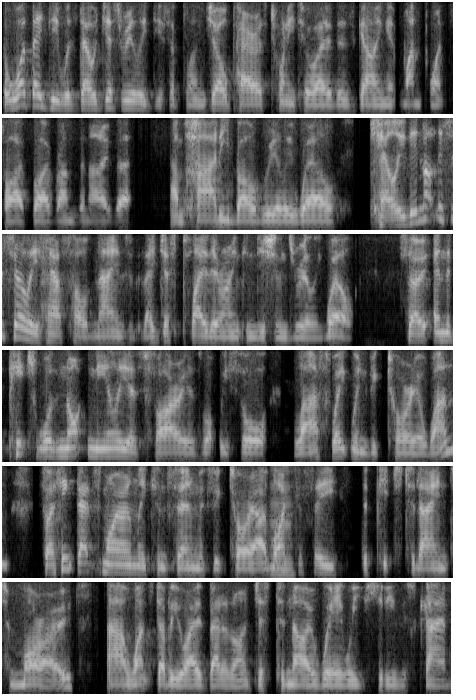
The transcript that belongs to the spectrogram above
But what they did was they were just really disciplined. Joel Paris, 22 overs, going at 1.55 runs an over. Um, Hardie bowled really well. Kelly, they're not necessarily household names, but they just play their own conditions really well. So, and the pitch was not nearly as fiery as what we saw last week when Victoria won. So I think that's my only concern with Victoria. I'd hmm. like to see the pitch today and tomorrow uh, once WA batted on, just to know where we sit in this game.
